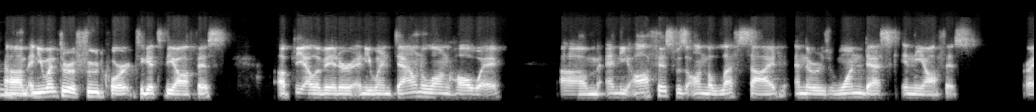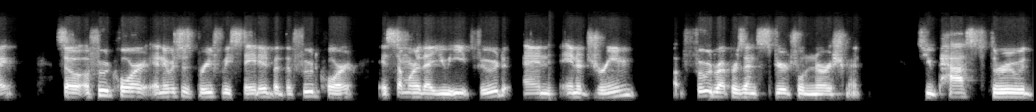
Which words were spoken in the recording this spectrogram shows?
Um, mm-hmm. Um, and you went through a food court to get to the office, up the elevator, and you went down a long hallway. Um, and the office was on the left side, and there was one desk in the office, right? So, a food court, and it was just briefly stated, but the food court is somewhere that you eat food. And in a dream, food represents spiritual nourishment. So you pass through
